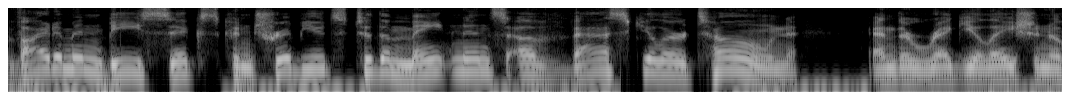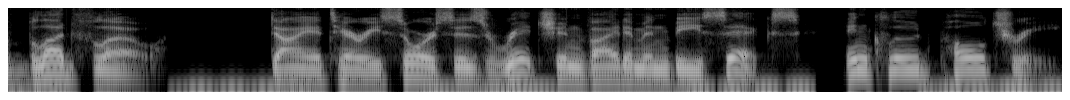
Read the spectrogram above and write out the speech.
vitamin B6 contributes to the maintenance of vascular tone and the regulation of blood flow. Dietary sources rich in vitamin B6 include poultry,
